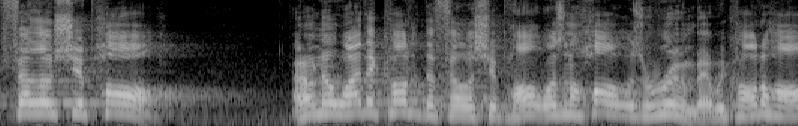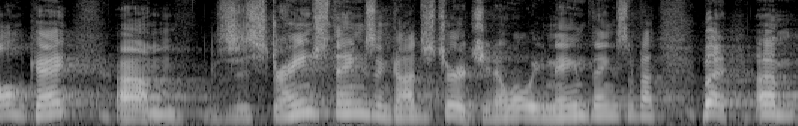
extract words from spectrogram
fellowship hall. I don't know why they called it the fellowship hall. It wasn't a hall, it was a room, but we called it a hall, okay? Um, strange things in God's church. You know what? We name things sometimes. But um,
